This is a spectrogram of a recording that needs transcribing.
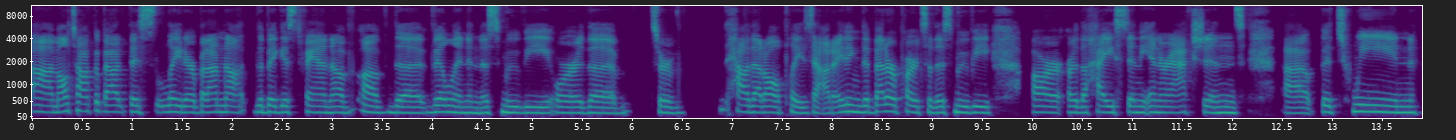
Um, I'll talk about this later, but I'm not the biggest fan of of the villain in this movie or the sort of how that all plays out. I think the better parts of this movie are are the heist and the interactions uh, between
